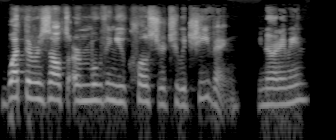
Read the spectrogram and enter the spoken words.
what the results are moving you closer to achieving. You know what I mean?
